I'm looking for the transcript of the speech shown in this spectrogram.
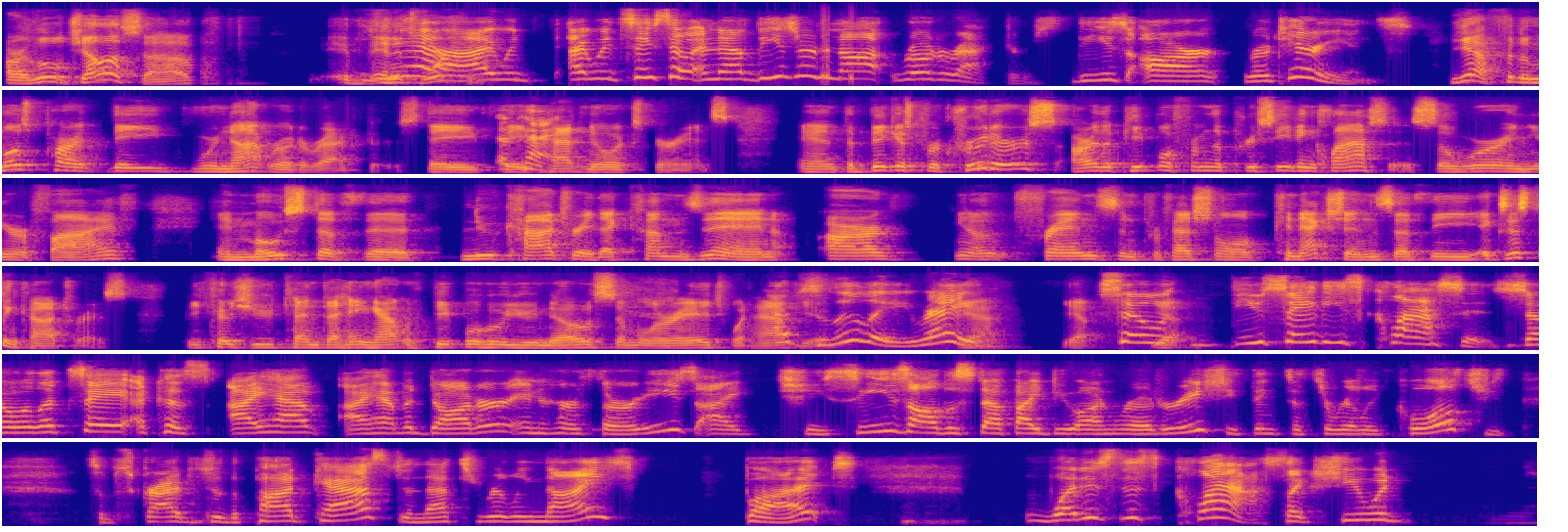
are a little jealous of yeah, I would I would say so. And now these are not rotaractors; these are Rotarians. Yeah, for the most part, they were not rotaractors. They they okay. had no experience, and the biggest recruiters are the people from the preceding classes. So we're in year five, and most of the new cadre that comes in are you know friends and professional connections of the existing cadres because you tend to hang out with people who you know, similar age, what have Absolutely, you. Absolutely, right. Yeah. Yep. So yep. you say these classes. So let's say because I have I have a daughter in her 30s. I she sees all the stuff I do on Rotary. She thinks it's really cool. She subscribes to the podcast, and that's really nice. But what is this class? Like she would,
